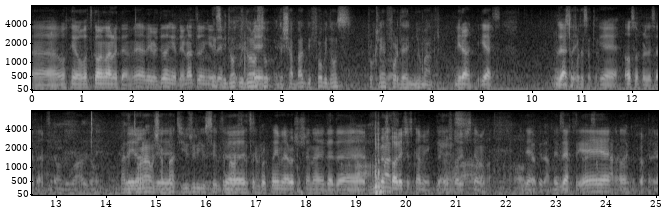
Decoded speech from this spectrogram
Uh, you know what's going on with them? Yeah, they were doing it. They're not doing it. yes, they- we don't. We don't they- also the Shabbat before we don't proclaim for the new month. You don't. Yes. Exactly. Also for the Satan. Yeah, yeah, also for the satan. We don't do what? We don't. By the Torah on they- Shabbat, usually you save the to, month that's to coming. proclaim that Rosh Hashanah, that uh, Ah. New Rosh. Chodesh is coming. That Rosh Yes. Chodesh is coming. Oh, okay, Yeah, okay, that exactly. Yeah, yeah, yeah. Oh, like Okay,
